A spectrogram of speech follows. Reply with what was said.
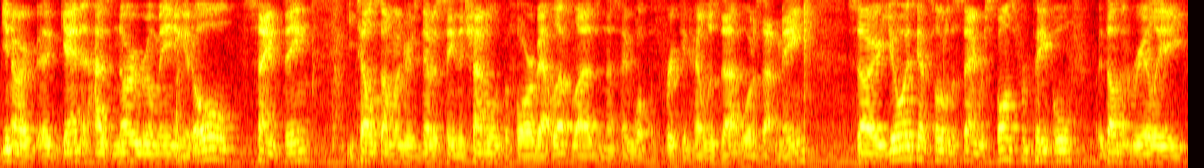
You know, again, it has no real meaning at all. Same thing. You tell someone who's never seen the channel before about Lep Labs and they say, what the freaking hell is that? What does that mean? So you always get sort of the same response from people. It doesn't really,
